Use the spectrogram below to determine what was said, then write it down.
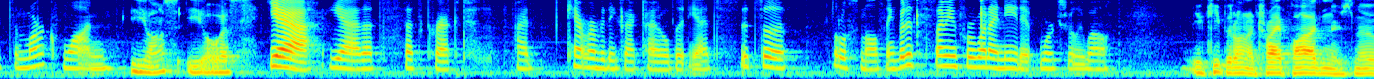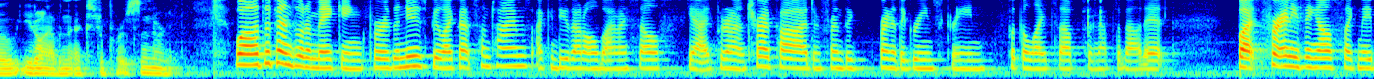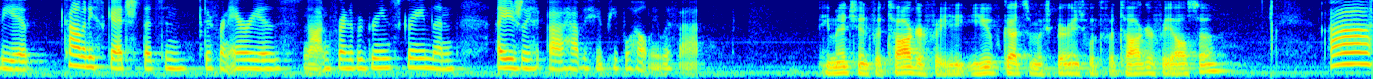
It's a Mark One. EOS, EOS. Yeah, yeah, that's that's correct. I can't remember the exact title, but yeah, it's it's a little small thing, but it's. I mean, for what I need, it works really well. You keep it on a tripod, and there's no, you don't have an extra person or. anything. Well, it depends what I'm making. For the news be like that sometimes. I can do that all by myself. Yeah, I'd put it on a tripod in front of the front of the green screen, put the lights up, and that's about it. But for anything else, like maybe a comedy sketch that's in different areas, not in front of a green screen, then I usually uh, have a few people help me with that. He mentioned photography. You've got some experience with photography also? Uh,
